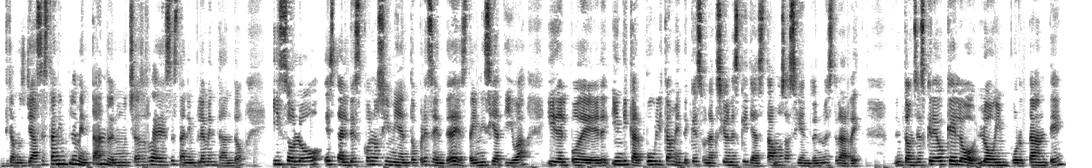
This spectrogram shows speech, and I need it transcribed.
digamos, ya se están implementando, en muchas redes se están implementando y solo está el desconocimiento presente de esta iniciativa y del poder indicar públicamente que son acciones que ya estamos haciendo en nuestra red. Entonces creo que lo, lo importante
